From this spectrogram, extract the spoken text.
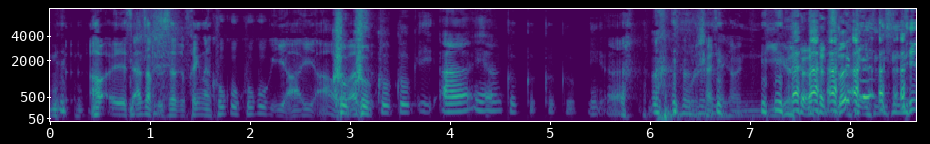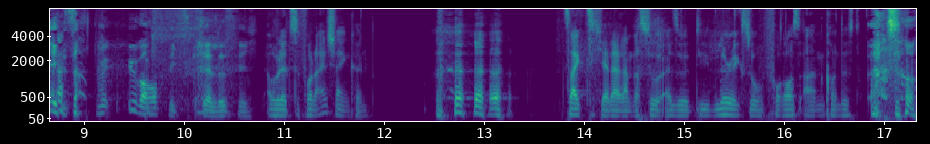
Aber jetzt ernsthaft, ist der Refrain dann Kuckuck, Kuckuck, IA, IA, oder was? Kuckuck, Kuckuck, ja, ja, Kuckuck, Kuckuck, ja. Oh, Scheiße, hab ich noch nie gehört. Wirklich? Nee, sagt mir überhaupt nichts. Sehr lustig. Aber du hättest sofort einsteigen können. Zeigt sich ja daran, dass du also die Lyrics so vorausahnen konntest. Achso.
